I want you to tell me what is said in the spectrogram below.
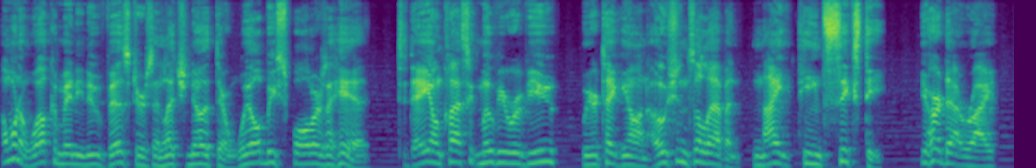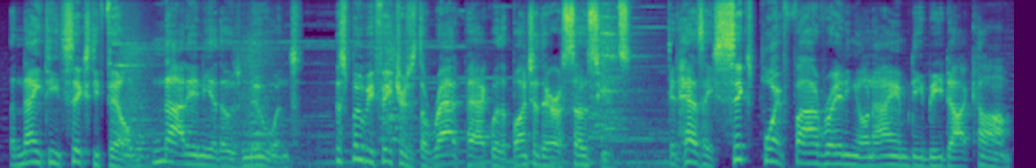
I want to welcome any new visitors and let you know that there will be spoilers ahead. Today on Classic Movie Review, we are taking on Ocean's 11, 1960. You heard that right, the 1960 film, not any of those new ones. This movie features the Rat Pack with a bunch of their associates. It has a 6.5 rating on IMDb.com.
